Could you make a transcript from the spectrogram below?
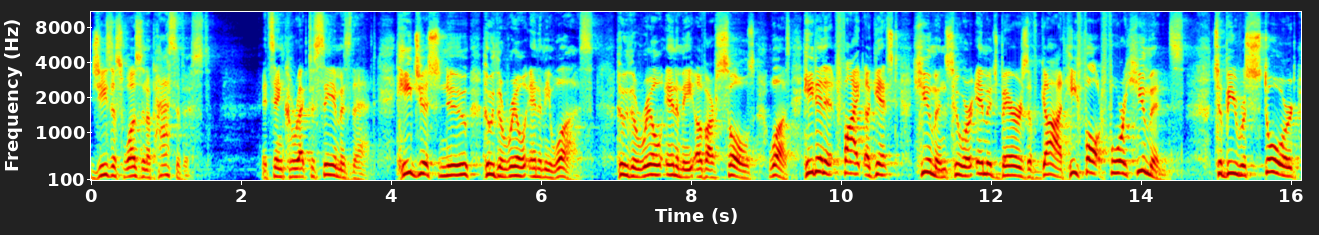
Jesus wasn't a pacifist. It's incorrect to see him as that. He just knew who the real enemy was, who the real enemy of our souls was. He didn't fight against humans who were image bearers of God. He fought for humans to be restored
